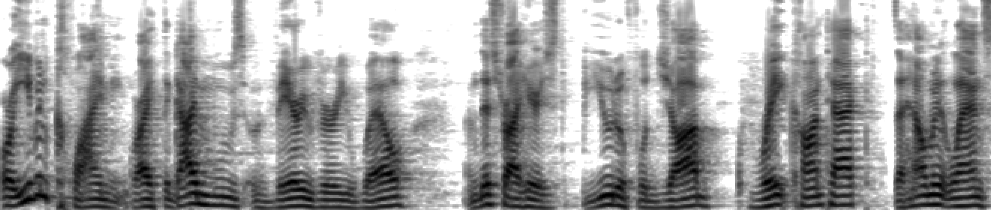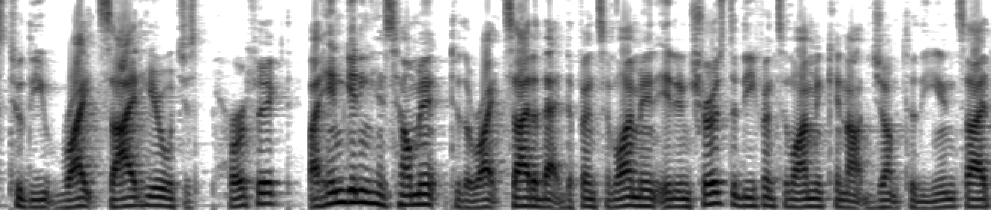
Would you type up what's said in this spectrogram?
or even climbing, right? The guy moves very, very well. And this right here is beautiful job. Great contact. The helmet lands to the right side here, which is perfect. By him getting his helmet to the right side of that defensive lineman, it ensures the defensive lineman cannot jump to the inside,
